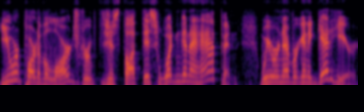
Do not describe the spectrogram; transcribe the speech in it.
you were part of a large group that just thought this wasn't going to happen. We were never going to get here.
